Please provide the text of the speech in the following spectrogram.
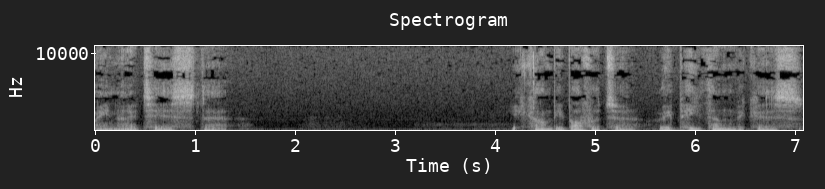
may notice that you can't be bothered to repeat them because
